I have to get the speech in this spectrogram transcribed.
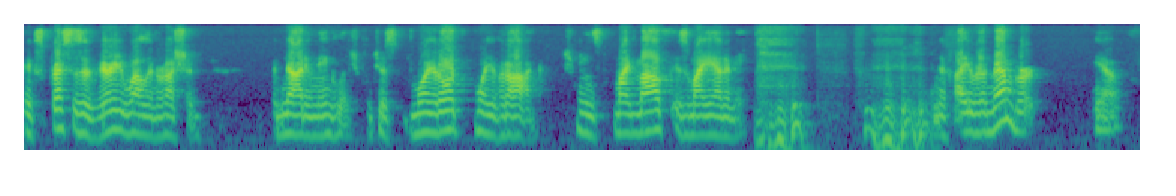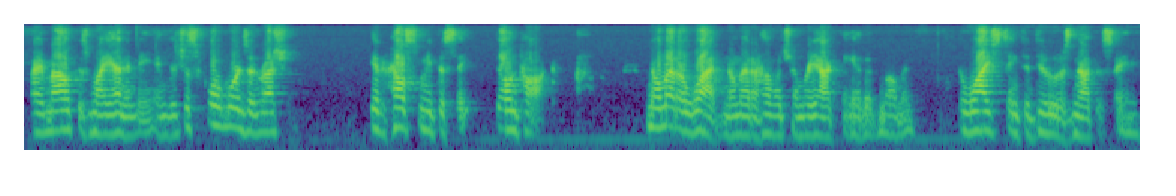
expresses it very well in Russian, but not in English, which is "Moi rot, moi vrag," which means "My mouth is my enemy." and if I remember, you know, "My mouth is my enemy," and there's just four words in Russian, it helps me to say, "Don't talk," no matter what, no matter how much I'm reacting at that moment. The wise thing to do is not to say anything.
